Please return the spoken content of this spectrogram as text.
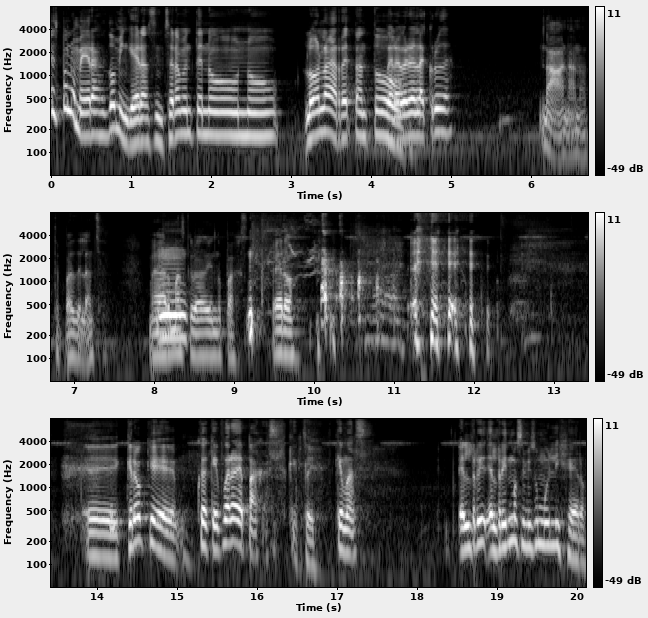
es palomera, es dominguera. Sinceramente, no, no. Luego la agarré tanto. Para ver a la cruda. No, no, no, te pases de lanza. Me va a dar más Mm. cruda viendo pajas. Pero. Eh, creo que. Que fuera de pajas. ¿Qué, Sí. qué más? El, el ritmo se me hizo muy ligero.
